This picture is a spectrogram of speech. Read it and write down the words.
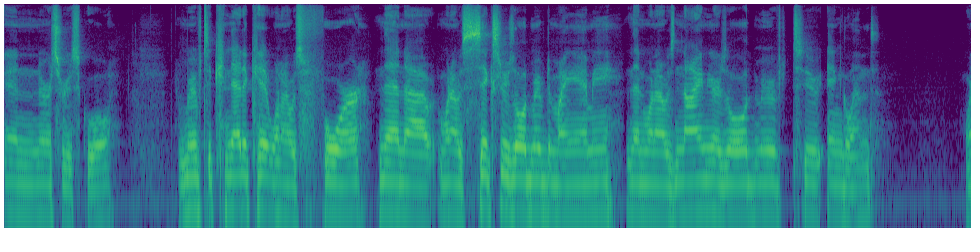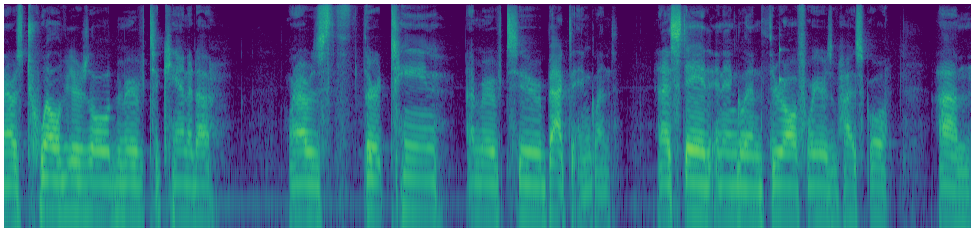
in nursery school. Moved to Connecticut when I was four. And then uh, when I was six years old, moved to Miami. And then when I was nine years old, moved to England. When I was 12 years old, moved to Canada. When I was 13, I moved to back to England. And I stayed in England through all four years of high school um,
